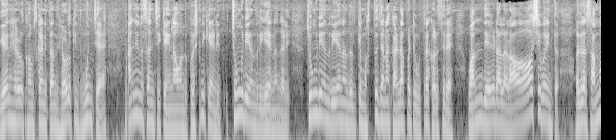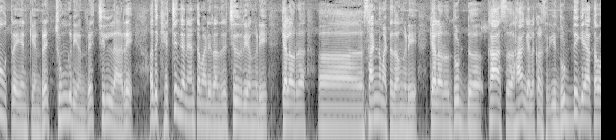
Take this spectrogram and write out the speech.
ಏನು ಹೇಳು ಕಂಸ್ಕಣಿತ್ತು ತಂದು ಹೇಳೋಕ್ಕಿಂತ ಮುಂಚೆ ನನ್ನಿನ ನಾವು ಒಂದು ಪ್ರಶ್ನೆ ಕೇಳಿದ್ದು. ಚುಂಗಡಿ ಅಂದ್ರೆ ಏನಂದಳಿ ಚುಂಗಡಿ ಅಂದ್ರೆ ಏನಂದದಕ್ಕೆ ಮಸ್ತ್ ಜನ ಕಂಡಪಟ್ಟಿ ಉತ್ತರ ಕಳಿಸಿರೆ. ಒಂದೇಡಲ್ಲ ರಾಶಿ ಬೈಂತು. ಅದರ ಸಮ ಉತ್ತರ ಏನು ಕೇಂದ್ರೆ ಚುಂಗಡಿ ಅಂದರೆ ಚಿಲ್ಲರೆ. ಅದಕ್ಕೆ ಹೆಚ್ಚಿನ ಜನ ಎಂತ ಮಾಡಿರ ಅಂದರೆ ಚಿಲ್ಲರಿ ಅಂಗಡಿ ಕೆಲವರು ಸಣ್ಣ ಮಟ್ಟದ ಅಂಗಡಿ, ಕೆಲವರು ದುಡ್ಡು, ಕಾಸು, ಹಾಗೆಲ್ಲ ಕಳಿಸ್ರಿ. ಈ ದುಡ್ಡಿಗೆ ಅಥವಾ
